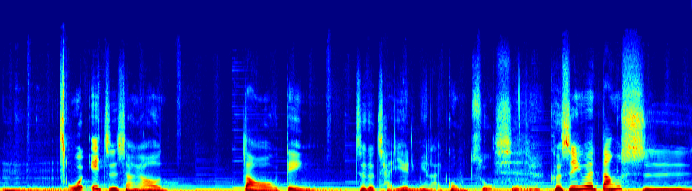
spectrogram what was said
嗯，我一直想要到电影。这个产业里面来工作是，可是因为当时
